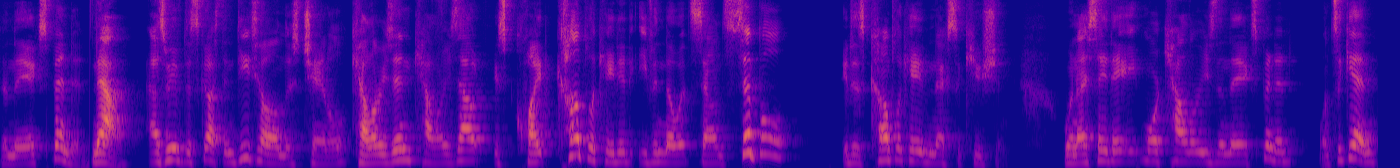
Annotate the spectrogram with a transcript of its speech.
than they expended. Now, as we have discussed in detail on this channel, calories in, calories out is quite complicated, even though it sounds simple, it is complicated in execution. When I say they ate more calories than they expended, once again,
